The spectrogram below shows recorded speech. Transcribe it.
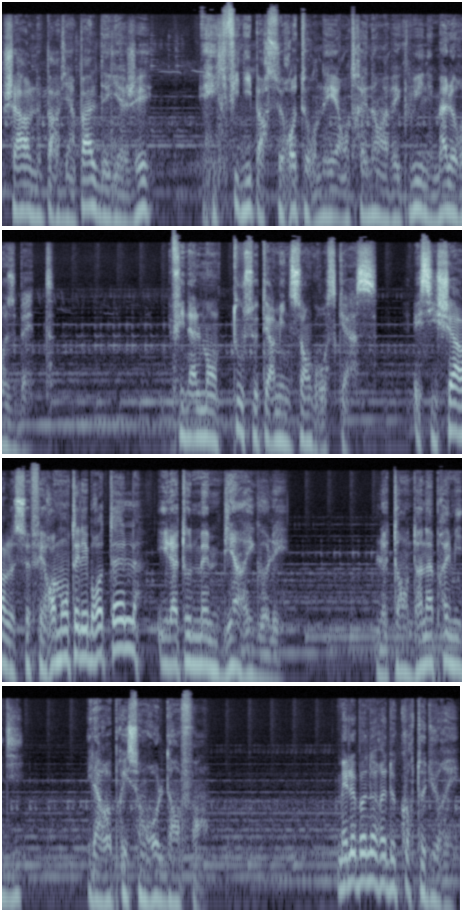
Charles ne parvient pas à le dégager et il finit par se retourner, entraînant avec lui les malheureuses bêtes. Finalement, tout se termine sans grosse casse. Et si Charles se fait remonter les bretelles, il a tout de même bien rigolé. Le temps d'un après-midi, il a repris son rôle d'enfant. Mais le bonheur est de courte durée.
